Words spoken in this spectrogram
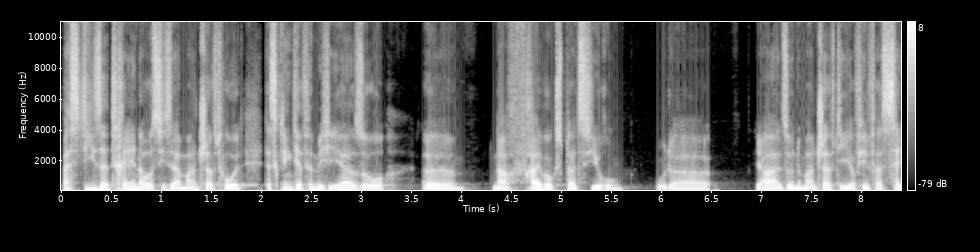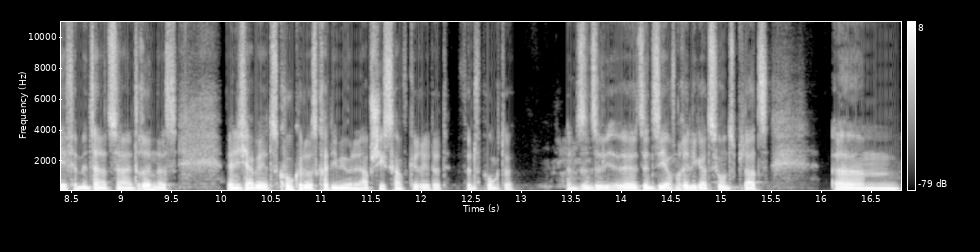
was dieser Trainer aus dieser Mannschaft holt, das klingt ja für mich eher so äh, nach Freiburgs Platzierung oder ja, also eine Mannschaft, die auf jeden Fall safe im Internationalen drin ist. Wenn ich aber jetzt gucke, du hast gerade eben über den Abstiegskampf geredet, fünf Punkte. Dann sind sie, äh, sind sie auf dem Relegationsplatz. Ähm,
